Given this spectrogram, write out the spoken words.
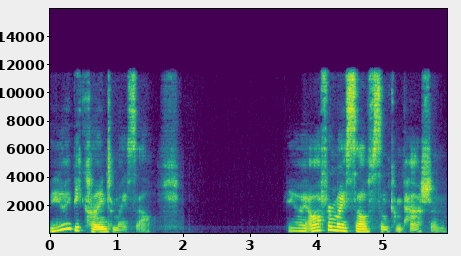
May I be kind to myself? May I offer myself some compassion?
